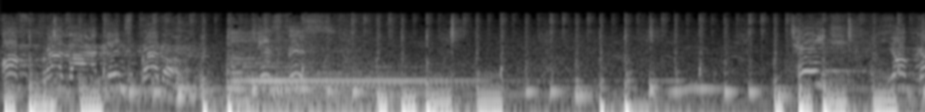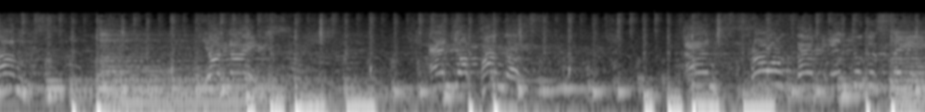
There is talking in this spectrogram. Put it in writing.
of brother against brother is this. Guns your knives and your pangas and throw them into the sea.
